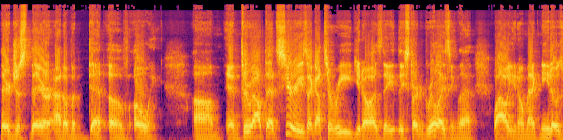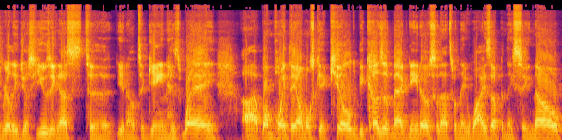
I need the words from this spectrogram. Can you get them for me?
They're just there out of a debt of owing um, and throughout that series, I got to read, you know, as they, they started realizing that, wow, you know, Magneto's really just using us to, you know, to gain his way. Uh, at one point, they almost get killed because of Magneto. So that's when they wise up and they say no.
